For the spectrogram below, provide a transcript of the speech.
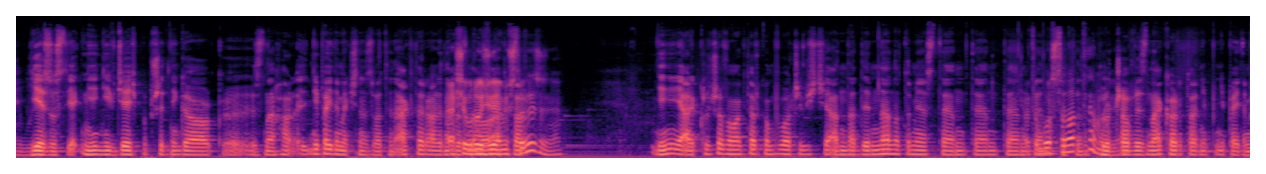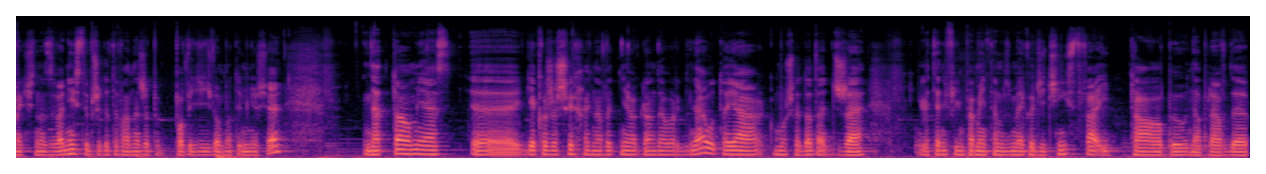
Jakby- Jezus, nie, nie widziałeś poprzedniego e, Znachora, nie pamiętam jak się nazywa ten aktor, ale Ja się urodziłem już aktor- wtedy, czy nie? Nie, nie, nie, ale kluczową aktorką była oczywiście Anna Dymna, natomiast ten, ten, ten, to ten, było 100 lat ten temu, kluczowy znakor, to nie, nie pamiętam jak się nazywa, nie jestem przygotowany, żeby powiedzieć wam o tym newsie. Natomiast jako, że Szychaj nawet nie oglądał oryginału, to ja muszę dodać, że ten film pamiętam z mojego dzieciństwa i to był naprawdę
